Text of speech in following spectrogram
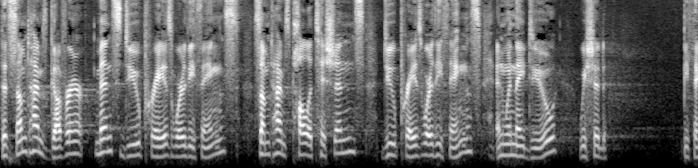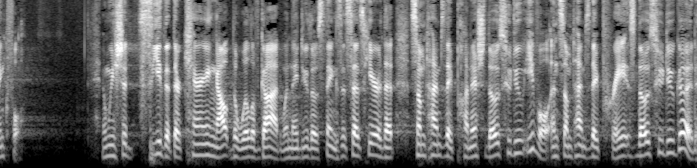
That sometimes governments do praiseworthy things, Sometimes politicians do praiseworthy things, and when they do, we should be thankful. And we should see that they're carrying out the will of God when they do those things. It says here that sometimes they punish those who do evil, and sometimes they praise those who do good.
